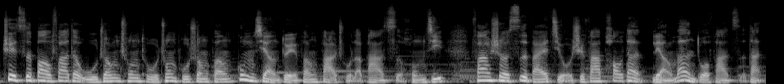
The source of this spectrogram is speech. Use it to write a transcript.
这次爆发的武装冲突，中葡双方共向对方发出了八次轰击，发射四百九十发炮弹，两万多发子弹。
